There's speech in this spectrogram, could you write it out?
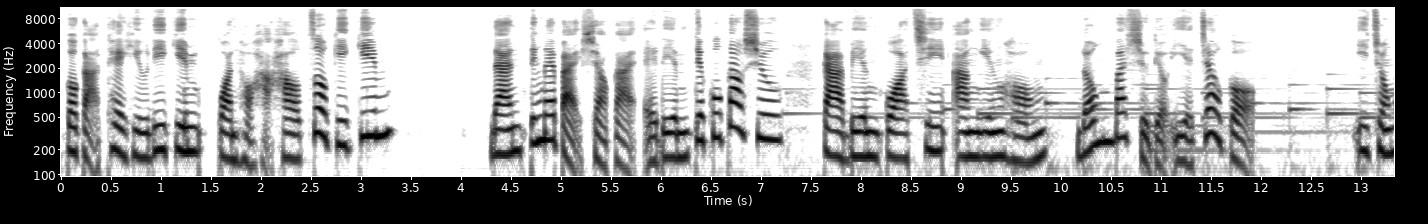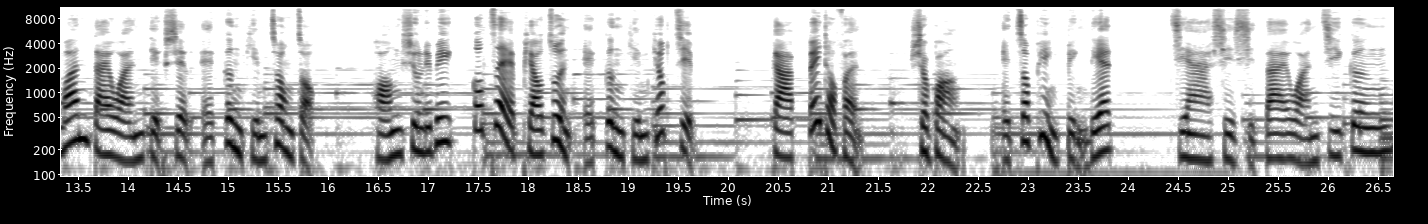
阁甲退休礼金捐予学校做基金。咱顶礼拜绍介的林德区教授，甲名歌星洪英红，拢捌受到伊的照顾。伊充满台湾特色的钢琴创作，仿想入去国际标准的钢琴曲集，甲贝多芬、肖邦的作品并列，真实是台湾之光。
